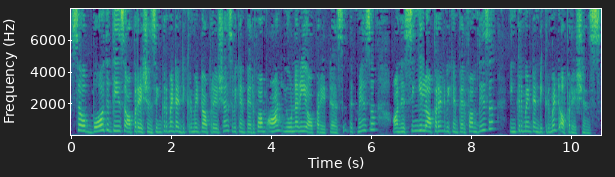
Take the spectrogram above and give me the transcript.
So both these operations, increment and decrement operations, we can perform on unary operators. That means on a single operand, we can perform these increment and decrement operations.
